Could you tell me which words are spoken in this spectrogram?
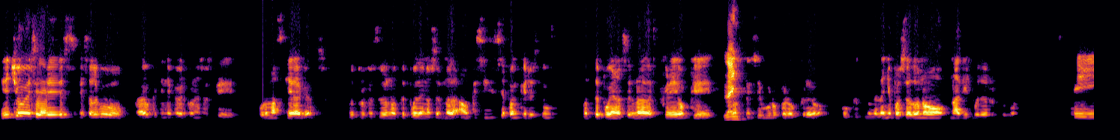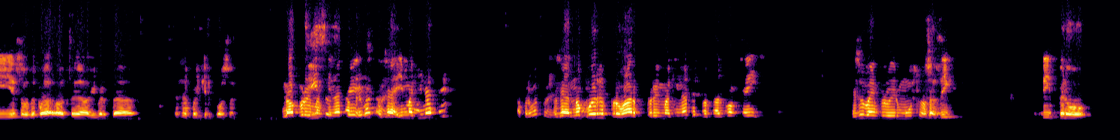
De hecho, es, es, es algo, algo que tiene que ver con eso, es que por más que hagas, los profesores no te pueden hacer nada, aunque sí sepan que eres tú, no te pueden hacer nada. Creo que, La no estoy seguro, pero creo, porque como en el año pasado no, nadie puede reprobar. Y eso te, puede- te da libertad de hacer cualquier cosa. No, pero Sí, imagínate, o sea, imagínate, o sea, no puedes reprobar, pero imagínate pasar con seis. Eso va a influir mucho. O sea, sí, sí, pero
